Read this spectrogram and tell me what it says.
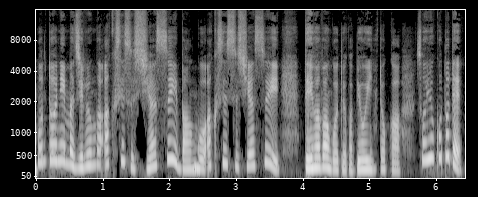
本当に今自分がアクセスしやすい番号、アクセスしやすい電話番号というか病院とか、そういうことで好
